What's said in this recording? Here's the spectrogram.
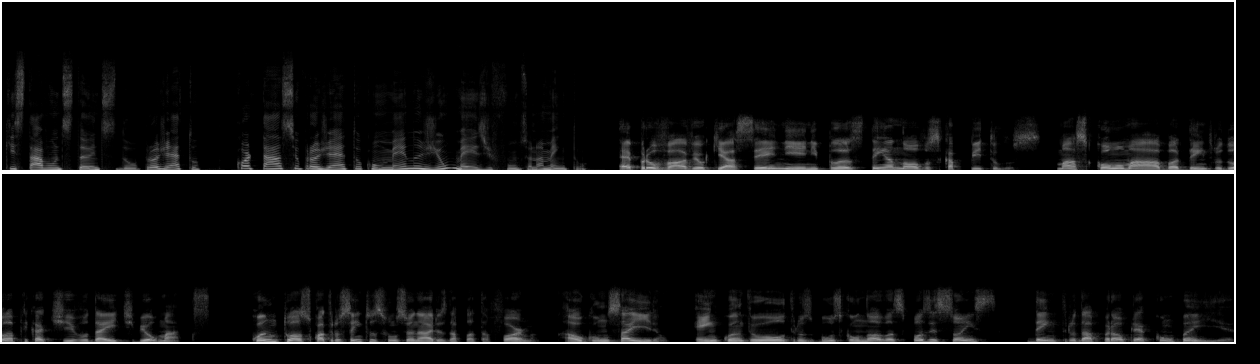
que estavam distantes do projeto, cortasse o projeto com menos de um mês de funcionamento. É provável que a CNN Plus tenha novos capítulos, mas como uma aba dentro do aplicativo da HBO Max. Quanto aos 400 funcionários da plataforma, alguns saíram, enquanto outros buscam novas posições dentro da própria companhia.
